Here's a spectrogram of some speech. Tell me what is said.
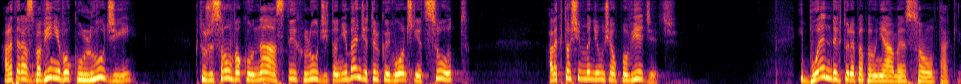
Ale teraz zbawienie wokół ludzi, którzy są wokół nas, tych ludzi, to nie będzie tylko i wyłącznie cud, ale ktoś im będzie musiał powiedzieć. I błędy, które popełniamy, są takie.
